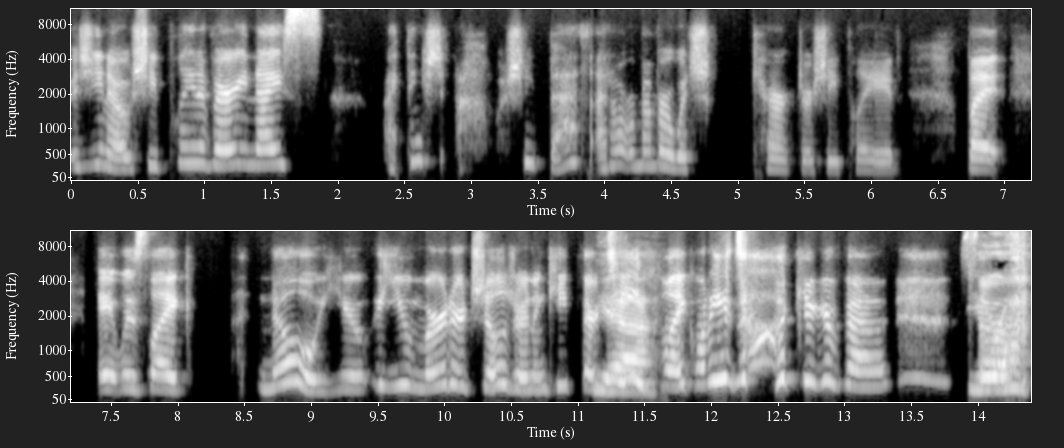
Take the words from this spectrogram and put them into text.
you know she played a very nice I think she ah, was she Beth I don't remember which character she played but it was like no, you you murder children and keep their Yeah. teeth. Like, what are you talking about? You're a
